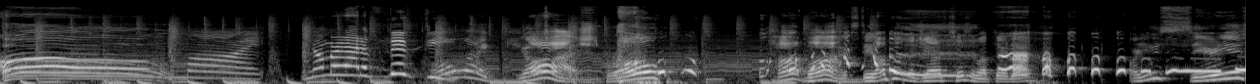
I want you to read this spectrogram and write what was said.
Oh, oh my! Number out of 50. Oh my gosh, bro. Hot box, dude. I'm putting the Jazz Chisholm up there, dude. Are you serious,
